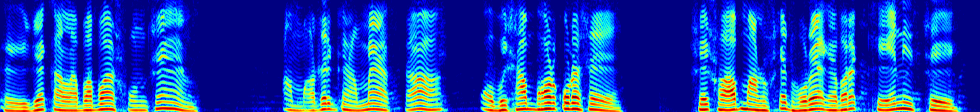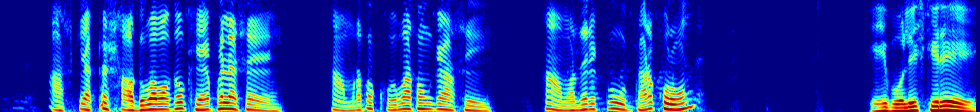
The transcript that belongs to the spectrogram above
এই যে কালা বাবা শুনছেন, আমাদের গ্রামে একটা অভিশাপ ভর করেছে। সে সব মানুষকে ধরে একেবারে খেয়ে নিচ্ছে। আজকে একটা সাধু বাবাকেও খেয়ে ফেলেছে। আমরা তো খুব আতঙ্কে আছি। আমাদের একটু উদ্ধার করুন। কে বলিস কি রে?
